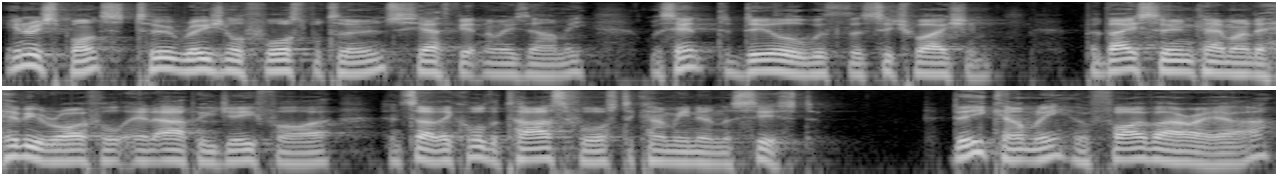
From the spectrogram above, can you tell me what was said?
In response, two regional force platoons, South Vietnamese Army, were sent to deal with the situation, but they soon came under heavy rifle and RPG fire, and so they called the task force to come in and assist. D Company of 5 RAR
